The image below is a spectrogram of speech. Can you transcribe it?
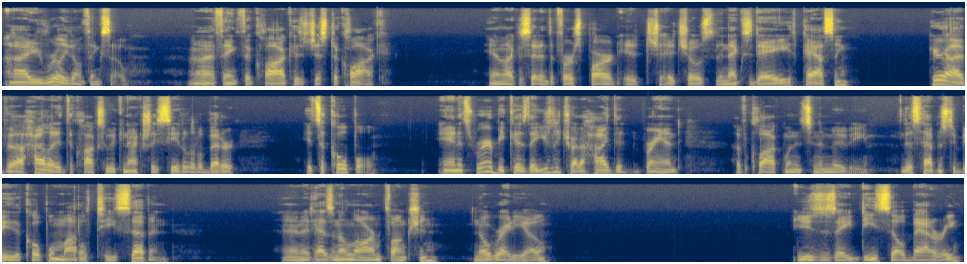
I really don't think so. I think the clock is just a clock. And like I said in the first part, it, it shows the next day passing. Here I've uh, highlighted the clock so we can actually see it a little better. It's a Copal, and it's rare because they usually try to hide the brand of a clock when it's in a movie. This happens to be the Copal Model T7, and it has an alarm function no radio. Uses a D cell battery.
